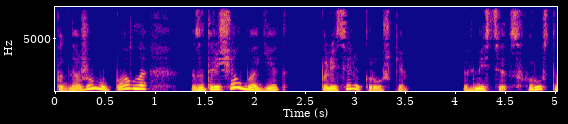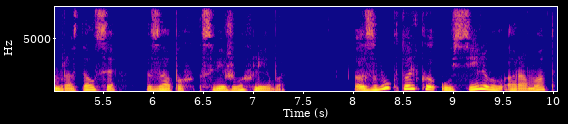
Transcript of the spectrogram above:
Под ножом у Павла затрещал багет, полетели крошки. Вместе с хрустом раздался запах свежего хлеба. Звук только усиливал аромат,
